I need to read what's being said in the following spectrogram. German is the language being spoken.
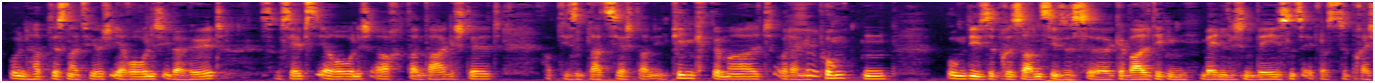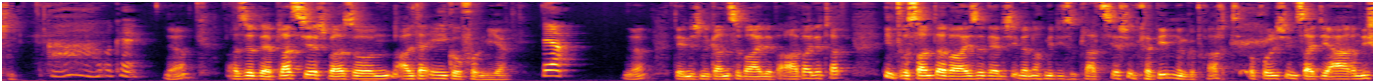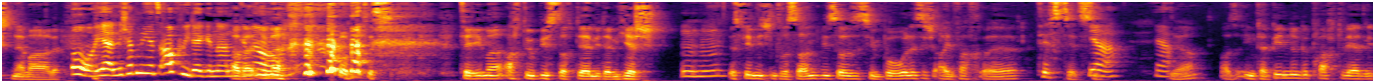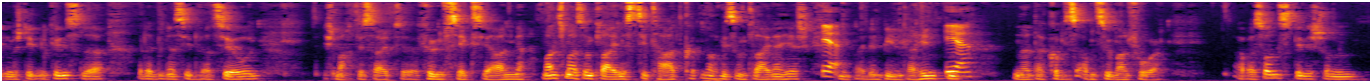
Und habe das natürlich ironisch überhöht, so selbstironisch auch dann dargestellt. Habe diesen Platzhirsch dann in Pink gemalt oder mit Punkten, um diese Brisanz dieses äh, gewaltigen männlichen Wesens etwas zu brechen. Ah, okay. Ja? Also der Platzhirsch war so ein alter Ego von mir Ja. ja, den ich eine ganze Weile bearbeitet habe. Interessanterweise werde ich immer noch mit diesem Platzhirsch in Verbindung gebracht, obwohl ich ihn seit Jahren nicht mehr male. Oh, ja, und ich habe ihn jetzt auch wieder genannt, Aber genau. immer um das Thema, ach du bist doch der mit dem Hirsch. Mhm. Das finde ich interessant, wie solche Symbole sich einfach äh, festsetzen. Ja, ja. Ja, also in Verbindung gebracht werden mit einem bestimmten Künstler oder mit einer Situation. Ich mache das seit äh, fünf, sechs Jahren. mehr. Manchmal so ein kleines Zitat kommt noch wie so ein kleiner Hirsch, Ja. wie bei dem Bild da hinten. Ja. Na, da kommt es ab und zu mal vor. Aber sonst bin ich schon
